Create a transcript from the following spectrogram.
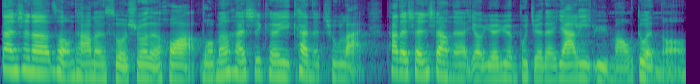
但是呢，从他们所说的话，我们还是可以看得出来，他的身上呢有源源不绝的压力与矛盾哦。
